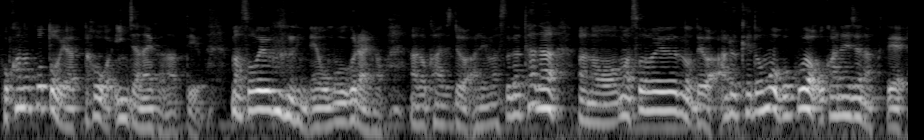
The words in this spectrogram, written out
他のことをやった方がいいんじゃないかなっていう、まあそういうふうにね、思うぐらいのあの感じではありますが、ただ、あの、まあそういうのではあるけども、僕はお金じゃなくて、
